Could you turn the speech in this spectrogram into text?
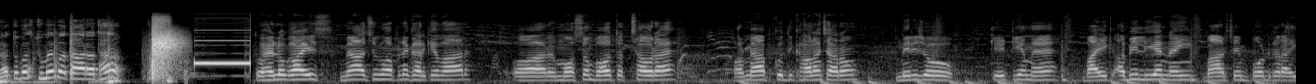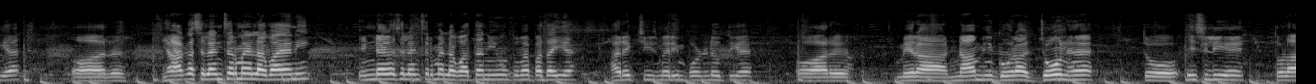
मैं तो बस तुम्हें बता रहा था। तो हेलो गाइस मैं आ चुका हूँ अपने घर के बाहर और मौसम बहुत अच्छा हो रहा है और मैं आपको दिखाना चाह रहा हूँ। मेरी जो के है, बाइक अभी लिए नहीं, बाहर से इम्पोर्ट कराई है। और यहाँ का सिलेंसर मैंने लगवाया नहीं इंडिया का सिलेंसर मैं लगवाता नहीं हूँ, तुम्हें पता ही है, हर एक चीज़ मेरी इंपॉर्टेंट होती है। और मेरा नाम ही गोरा जोन है तो इसलिए थोड़ा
